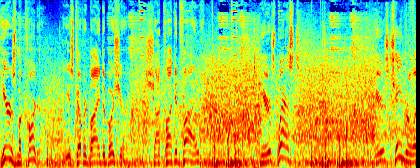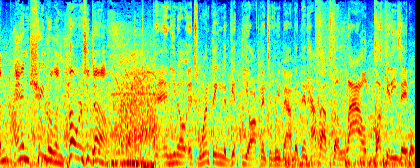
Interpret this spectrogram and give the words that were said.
Here's McCarter. He's covered by DeBusschere. Shot clock at five. Here's West. Here's Chamberlain, and Chamberlain powers it down. And, you know, it's one thing to get the offensive rebound, but then how about the loud bucket he's able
